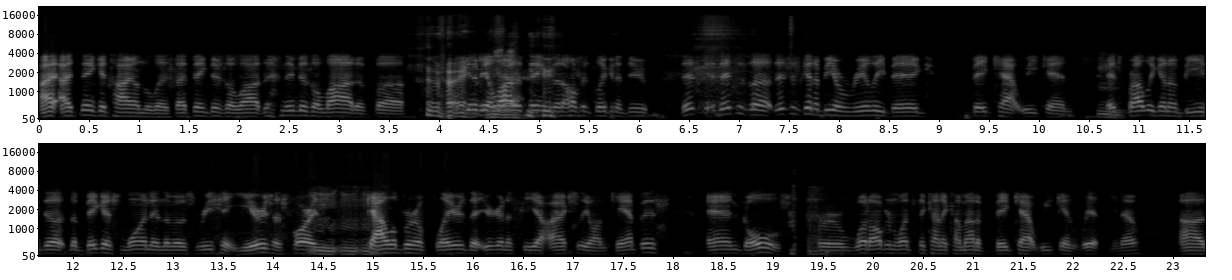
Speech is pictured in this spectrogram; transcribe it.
I, I think it's high on the list. I think there's a lot. I think there's a lot of. Uh, right. There's going to be a lot of things that Auburn's looking to do. This this is a this is going to be a really big big cat weekend. Mm, It's probably going to be the the biggest one in the most recent years as far as mm, mm, mm. caliber of players that you're going to see actually on campus and goals for what Auburn wants to kind of come out of Big Cat Weekend with. You know, uh,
